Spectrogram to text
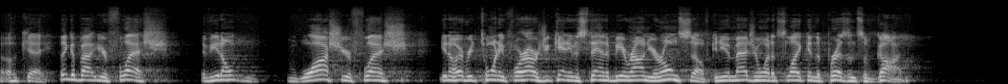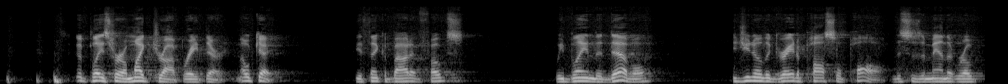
Okay, think about your flesh. If you don't wash your flesh, you know, every 24 hours, you can't even stand to be around your own self. Can you imagine what it's like in the presence of God? It's a good place for a mic drop right there. Okay. You think about it, folks? We blame the devil. Did you know the great apostle Paul? This is a man that wrote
